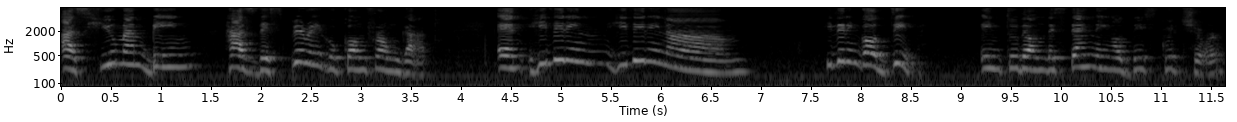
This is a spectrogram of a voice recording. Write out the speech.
as human being has the spirit who come from God. and he didn't he didn't um he didn't go deep into the understanding of this scripture.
